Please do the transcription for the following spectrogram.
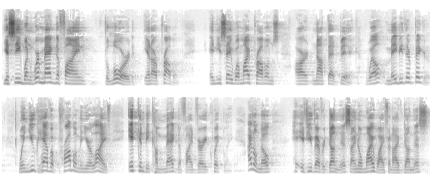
You see, when we're magnifying the Lord in our problem, and you say, Well, my problems are not that big. Well, maybe they're bigger. When you have a problem in your life, it can become magnified very quickly. I don't know if you've ever done this. I know my wife and I have done this.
